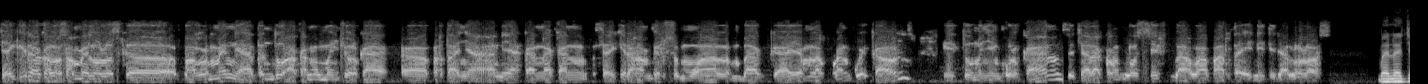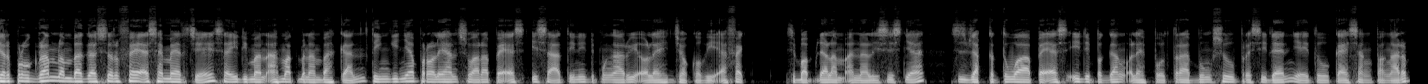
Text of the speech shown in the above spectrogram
Saya kira kalau sampai lolos ke parlemen ya tentu akan memunculkan uh, pertanyaan ya karena kan saya kira hampir semua lembaga yang melakukan quick count itu menyimpulkan secara konklusif bahwa partai ini tidak lolos. Manajer program Lembaga Survei SMRC, Saidiman Ahmad menambahkan, tingginya perolehan suara PSI saat ini dipengaruhi oleh Jokowi Efek. Sebab dalam analisisnya, sejak ketua PSI dipegang oleh putra bungsu presiden yaitu Kaisang Pangarep,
